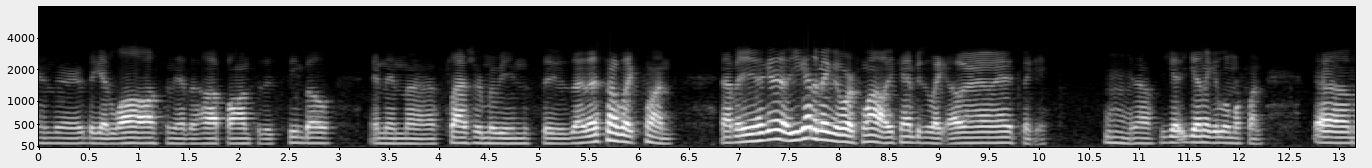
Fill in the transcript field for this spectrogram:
and they're they get lost and they have to hop onto the steamboat, and then uh, slasher movie ensues. That that sounds like fun. Uh, but you gotta you gotta make it worthwhile. You can't be just like, oh, it's Mickey. Mm-hmm. You know, you got you gotta make it a little more fun. Um,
